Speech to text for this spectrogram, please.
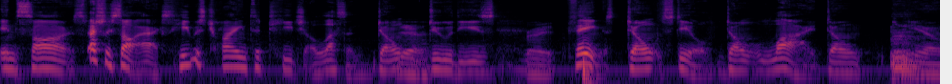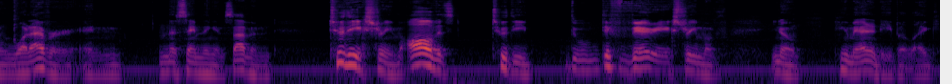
in Saw, especially Saw X, he was trying to teach a lesson. Don't Yeah. do these Right. things. Don't steal. Don't lie. Don't you know whatever. And, and the same thing in Seven, to the extreme. All of it's to the, the, the very extreme of you know humanity. But like,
